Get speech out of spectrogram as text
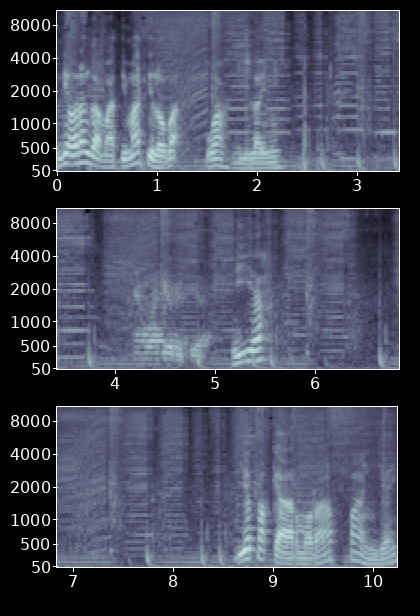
ini orang nggak mati-mati loh pak. Wah gila ini. Yang warrior itu ya? Iya. Dia pakai armor apa anjay?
